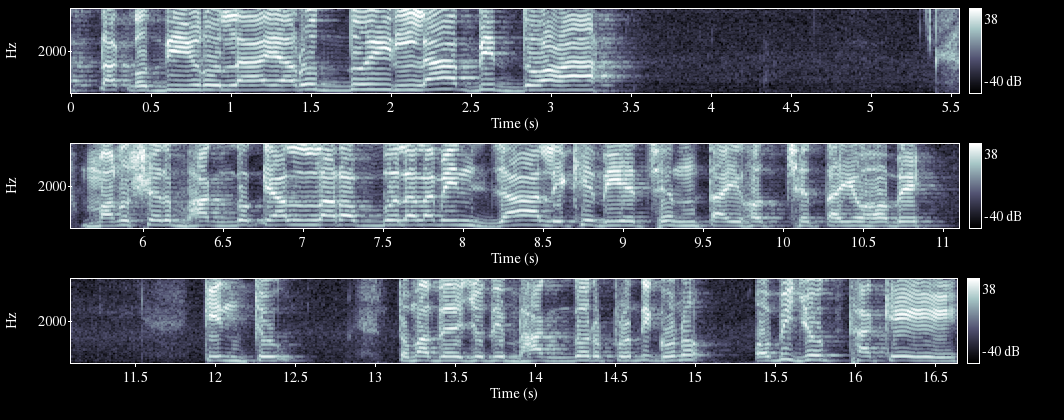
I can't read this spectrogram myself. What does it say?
আত্তাকদিরুল্লাহ ইয়ারুদ্দু ইল্লা বিদ্দুআ। মানুষের ভাগ্যকে আল্লাহ রব্বুল আলামিন যা লিখে দিয়েছেন তাই হচ্ছে, তাই হবে। কিন্তু তোমাদের যদি ভাগ্যর প্রতি কোনো অভিযোগ থাকে,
